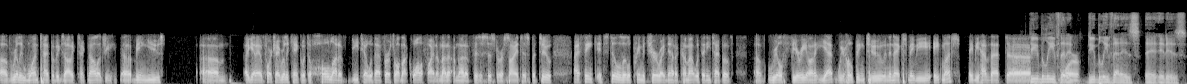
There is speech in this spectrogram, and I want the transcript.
of really one type of exotic technology uh, being used. Um, again, unfortunately, I really can't go into a whole lot of detail with that. First of all, I'm not qualified. I'm not a, I'm not a physicist or a scientist. But two, I think it's still a little premature right now to come out with any type of of real theory on it yet. We're hoping to in the next maybe eight months, maybe have that. Uh, do you believe that? It, do you believe that is it is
